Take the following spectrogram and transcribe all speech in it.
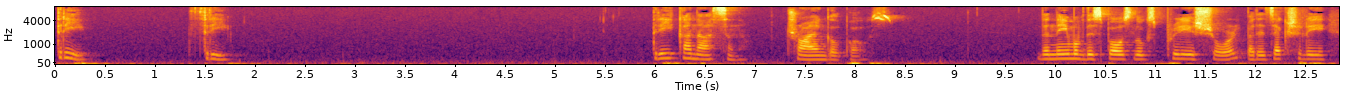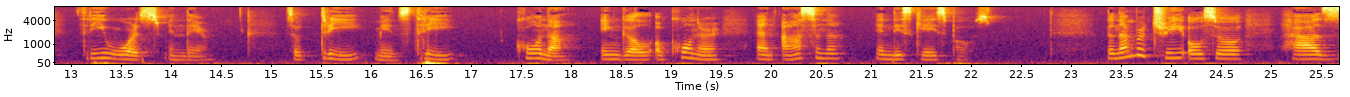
Tri, three. Trikonasana, triangle pose. the name of this pose looks pretty short, but it's actually three words in there. So tri means three, kona, angle or corner, and asana, in this case, pose. The number three also has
